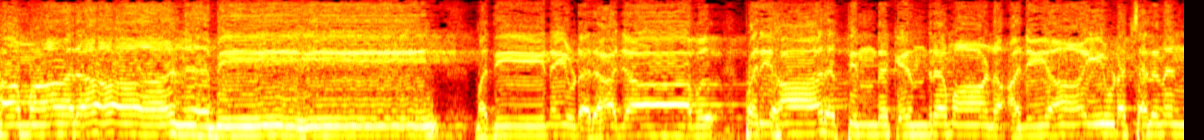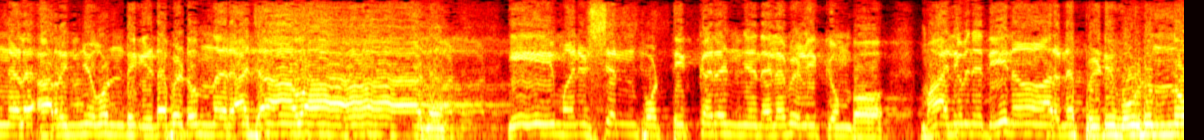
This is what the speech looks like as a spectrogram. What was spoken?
ഹമാരാ നബി മദീനയുടെ രാജാവ് പരിഹാരത്തിന്റെ കേന്ദ്രമാണ് അനുയായിയുടെ ചലനങ്ങളെ അറിഞ്ഞുകൊണ്ട് ഇടപെടുന്ന രാജാവാണ്. ഈ മനുഷ്യൻ പൊട്ടിക്കരഞ്ഞ് നിലവിളിക്കുമ്പോ മാലിവിന് ദീനാറിനെ പിടികൂടുന്നു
